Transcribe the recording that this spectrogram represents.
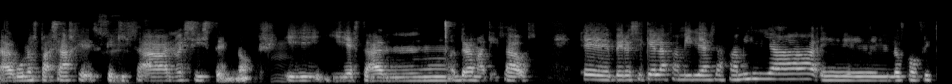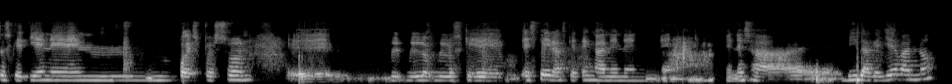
a algunos pasajes que quizá no existen, ¿no? Y, y están dramatizados. Eh, pero sí que la familia es la familia, eh, los conflictos que tienen, pues, pues son eh, lo- los que esperas que tengan en, en- en- esa vida que llevan, ¿no?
